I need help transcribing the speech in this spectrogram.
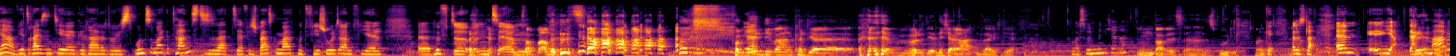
Ja, wir drei sind hier gerade durchs Wohnzimmer getanzt. Es hat sehr viel Spaß gemacht mit viel Schultern, viel äh, Hüfte und Und ähm, Bubbles. Von Ja. wem die waren, könnt ihr, würdet ihr nicht erraten, sage ich dir. was würden wir nicht erraten? Mm, Bubbles, äh, das ist Woody. Und, Okay, alles klar. Ähm, äh, ja, danke. Marvin.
